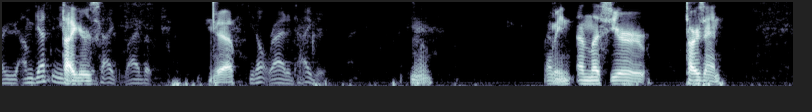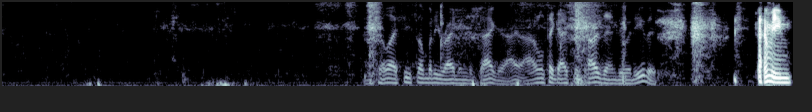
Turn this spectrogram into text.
Are you? I'm guessing you Tigers. Tiger, ride the, Yeah. you don't ride a tiger. No. I mean, unless you're Tarzan. Until I see somebody riding the tiger, I, I don't think I see Tarzan do it either. I mean,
